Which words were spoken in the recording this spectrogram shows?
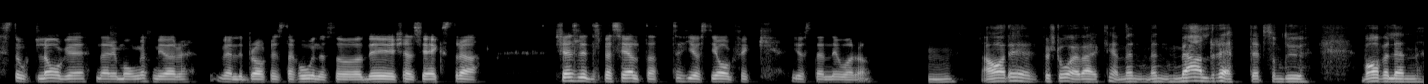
stort lag där det är många som gör väldigt bra prestationer så det känns ju extra, känns lite speciellt att just jag fick just den i år. Mm. Ja, det förstår jag verkligen, men, men med all rätt eftersom du var väl en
